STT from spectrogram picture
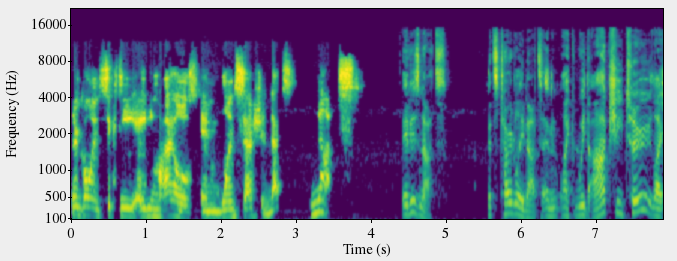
they're going 60, 80 miles in one session. That's nuts. It is nuts. It's totally nuts. And like with Archie too, like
